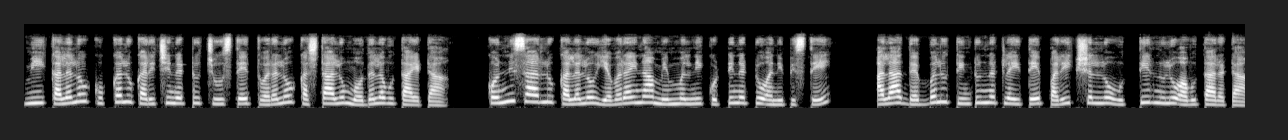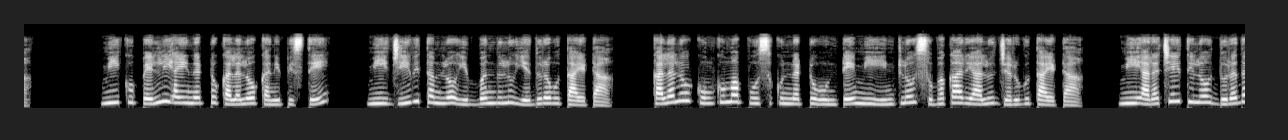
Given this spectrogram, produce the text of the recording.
మీ కలలో కుక్కలు కరిచినట్టు చూస్తే త్వరలో కష్టాలు మొదలవుతాయట. కొన్నిసార్లు కలలో ఎవరైనా మిమ్మల్ని కొట్టినట్టు అనిపిస్తే అలా దెబ్బలు తింటున్నట్లయితే పరీక్షల్లో ఉత్తీర్ణులు అవుతారట. మీకు పెళ్ళి అయినట్టు కలలో కనిపిస్తే మీ జీవితంలో ఇబ్బందులు ఎదురవుతాయట. కలలో కుంకుమ పూసుకున్నట్టు ఉంటే మీ ఇంట్లో శుభకార్యాలు జరుగుతాయట. మీ అరచేతిలో దురద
